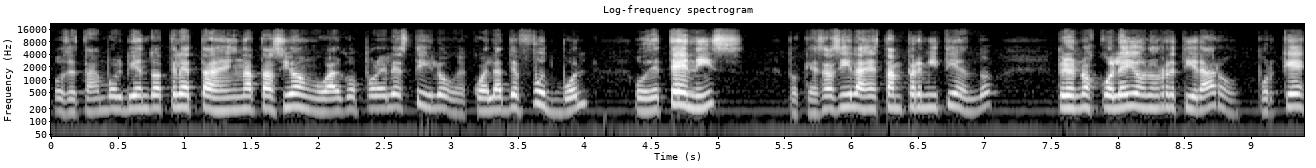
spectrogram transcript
o se están volviendo atletas en natación o algo por el estilo, en escuelas de fútbol o de tenis, porque esas sí las están permitiendo, pero en los colegios los retiraron. ¿Por qué?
